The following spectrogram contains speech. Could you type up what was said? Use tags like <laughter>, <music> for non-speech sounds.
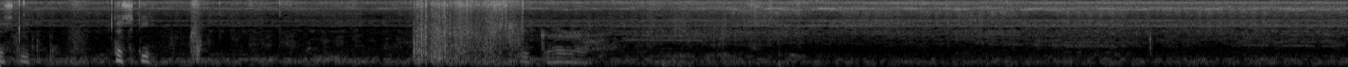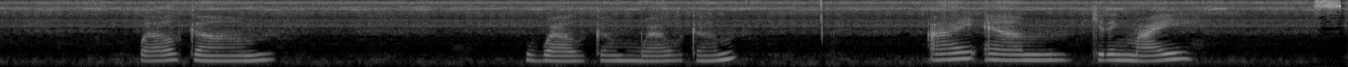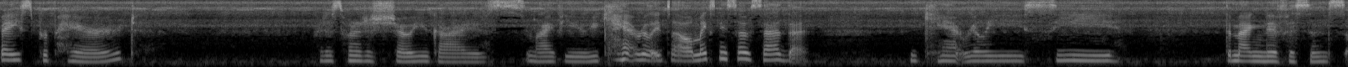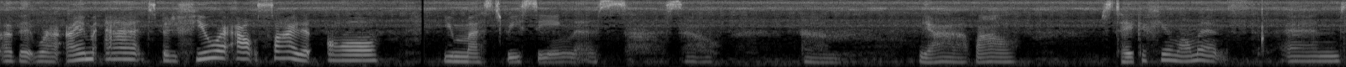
Good girl. Welcome. Welcome, welcome. I am getting my space prepared. I just wanted to show you guys my view. You can't really tell. It makes me so sad that you can't really see the magnificence of it where I'm at. But if you are outside at all, you must be seeing this. So, um, yeah, wow. Just take a few moments and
